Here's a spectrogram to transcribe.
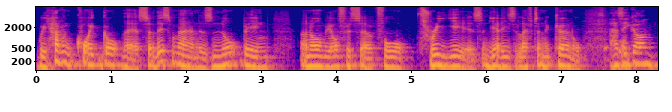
we haven't quite got there. So this man has not been an army officer for three years, and yet he's a lieutenant colonel. Has he gone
